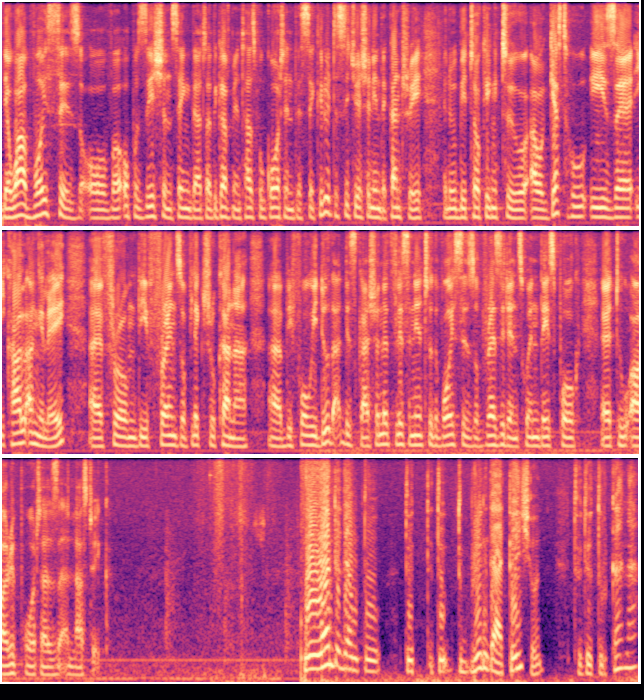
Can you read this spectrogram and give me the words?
there were voices of uh, opposition saying that uh, the government has forgotten the security situation in the country. And we'll be talking to our guest who is uh, Ikal Angelei uh, from the Friends of Lake Turkana uh, before we do that discussion let's listen into the voices of residents when they spoke uh, to our reporters. uh, last week. We wanted them to, to, to, to bring the attention to the Turkana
